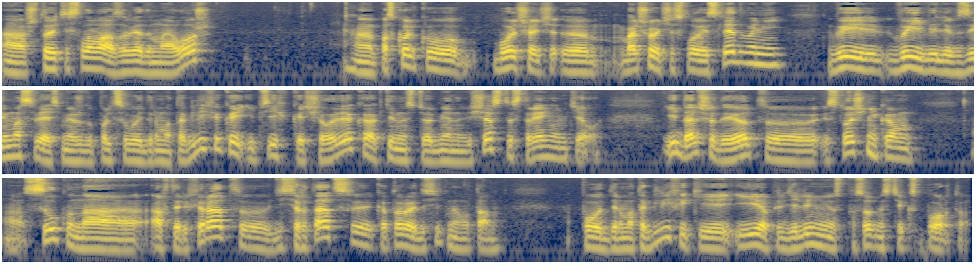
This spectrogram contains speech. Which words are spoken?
а, что эти слова заведомая ложь, а, поскольку большее, э, большое число исследований выявили взаимосвязь между пальцевой дерматоглификой и психикой человека, активностью обмена веществ и строением тела. И дальше дает э, источникам а, ссылку на автореферат в диссертации, которая действительно вот там по дерматоглифике и определению способности к спорту.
